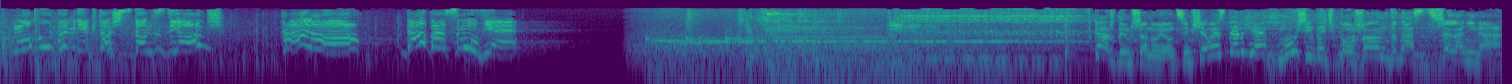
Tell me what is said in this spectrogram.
Mógłby mnie ktoś stąd zdjąć? Halo! Do was mówię! Każdym szanującym się westernie musi być porządna strzelanina.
